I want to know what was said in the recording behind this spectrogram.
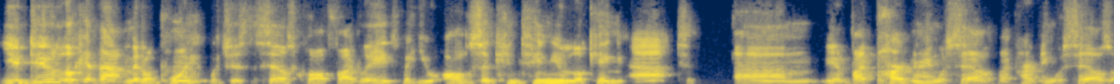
you do look at that middle point, which is the sales qualified leads, but you also continue looking at um, you know by partnering with sales, by partnering with sales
